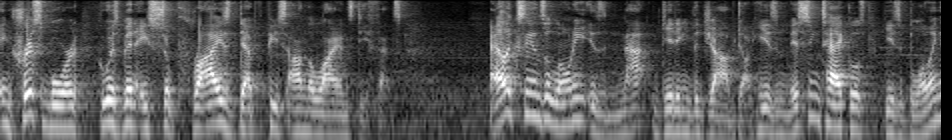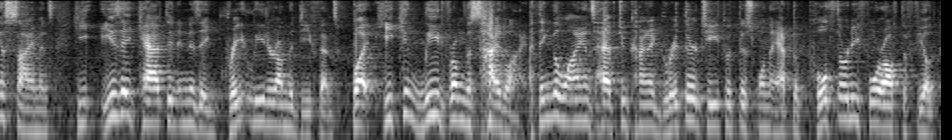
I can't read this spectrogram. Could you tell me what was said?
and Chris Board, who has been a surprise depth piece on the Lions defense. Alex Anzalone is not getting the job done. He is missing tackles. He is blowing assignments. He is a captain and is a great leader on the defense, but he can lead from the sideline. I think the Lions have to kind of grit their teeth with this one. They have to pull 34 off the field,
